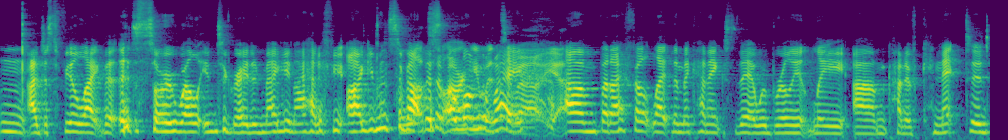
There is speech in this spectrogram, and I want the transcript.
Mm, I just feel like that it's so well integrated. Maggie and I had a few arguments about Lots this along the way, about- yeah. um, but I felt like the mechanics there were brilliantly um, kind of connected.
